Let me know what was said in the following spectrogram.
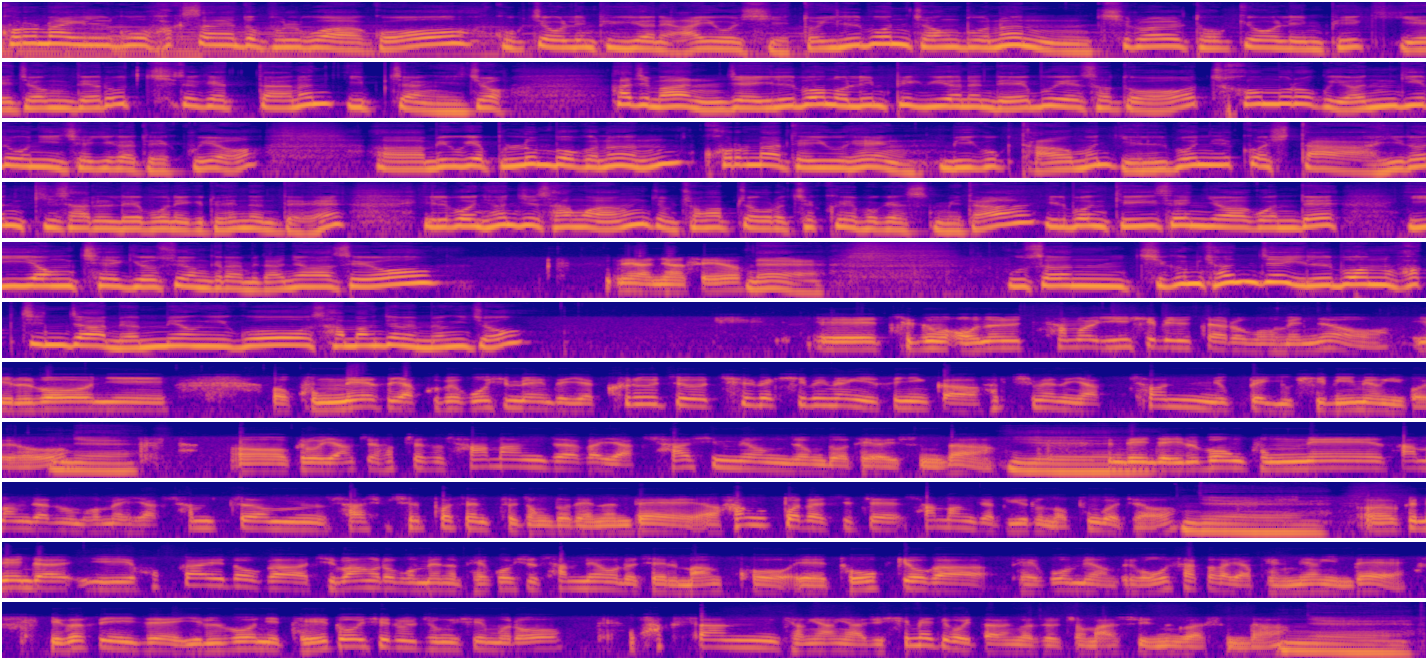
코로나19 확산에도 불구하고 국제올림픽위원회 IOC 또 일본 정부는 7월 도쿄올림픽 예정대로 치르겠다는 입장이죠. 하지만 이제 일본 올림픽 위원회 내부에서도 처음으로 그 연기론이 제기가 됐고요. 어, 미국의 블룸버그는 코로나 대유행 미국 다음은 일본일 것이다 이런 기사를 내보내기도 했는데 일본 현지 상황 좀 종합적으로 체크해 보겠습니다. 일본 게이센 여학원대 이영채 교수 연결합니다. 안녕하세요. 네, 안녕하세요. 네. 우선 지금 현재 일본 확진자 몇 명이고 사망자 몇 명이죠? 예, 지금 오늘 3월 20일자로 보면요. 일본이 어, 국내에서 약 950명인데 예, 크루즈 712명이 있으니까 합치면 약 1662명이고요. 네. 어, 그리고 양쪽 합쳐서 사망자가 약 40명 정도 되어 있습니다. 예. 근데 이제 일본 국내 사망자는 보면 약 3.47% 정도 되는데 어, 한국보다 실제 사망자 비율은 높은 거죠. 예. 어, 근데 이제 이 홋카이도가 지방으로 보면은 153명으로 제일 많고, 예, 도쿄가 105명, 그리고 오사카가 약 100명인데, 이것은 이제 일본이 대도시를 중심으로 확산 경향이 아주 심해지고 있다는 것을 좀 알 수 있는 것 같습니다. 예.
